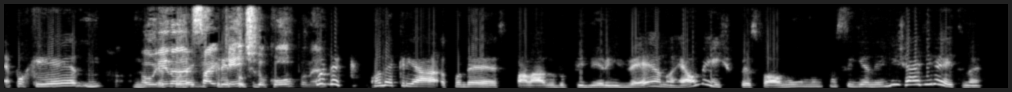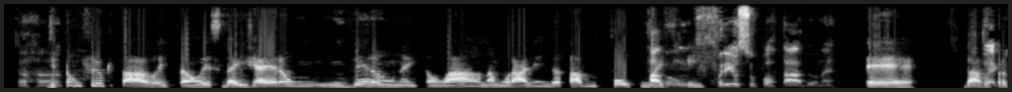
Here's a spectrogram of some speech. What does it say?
É porque. A urina deve é sair quente do corpo, né? Quando é, quando é, criar, quando é falado do primeiro inverno, realmente, o pessoal não, não conseguia nem mijar direito, né? Uhum. De tão frio que tava. Então, esse daí já era um, um verão, né? Então, lá na muralha ainda tava um pouco tava mais um quente. frio suportável, né? É, dava é para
